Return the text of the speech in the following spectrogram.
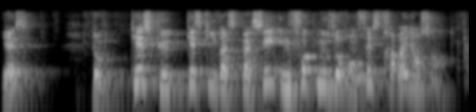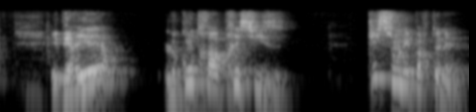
Yes? Donc, qu'est-ce, que, qu'est-ce qui va se passer une fois que nous aurons fait ce travail ensemble? Et derrière, le contrat précise qui sont les partenaires,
